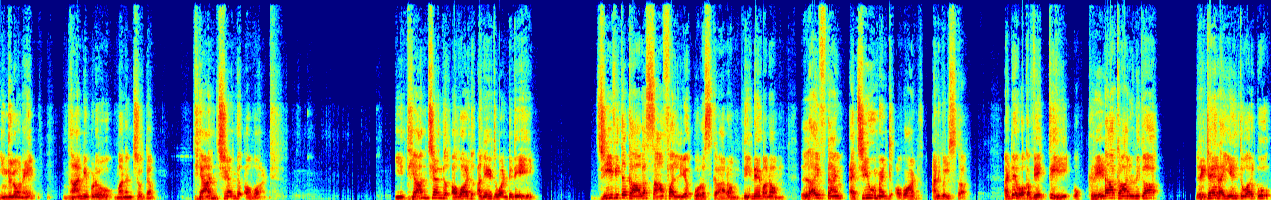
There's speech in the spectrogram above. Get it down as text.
ఇందులోనే దాన్ని ఇప్పుడు మనం చూద్దాం. ధ్యాన్ చంద్ అవార్డ్. ఈ ధ్యాన్ చంద్ అవార్డ్ అనేటువంటిది జీవితకాల సాఫల్య పురస్కారం. దీన్నే మనం లైఫ్ టైం అచీవ్మెంట్ అవార్డ్ అని పిలుస్తారు అంటే ఒక వ్యక్తి ఒక క్రీడాకారునిగా రిటైర్ అయ్యేంత వరకు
